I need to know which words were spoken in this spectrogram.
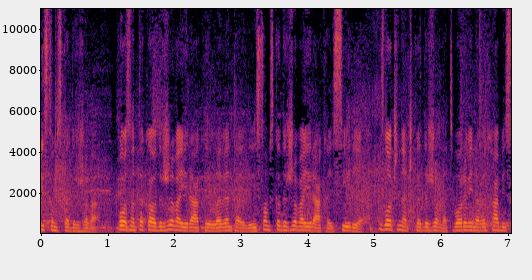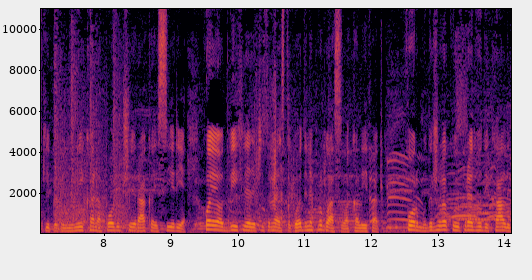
Islamska država. Poznata kao država Iraka i Leventa ili Islamska država Iraka i Sirije. Zločinačka državna tvorevina vehabijskih pobunjenika na području Iraka i Sirije, koja je od 2014. godine proglasila kalifat. Formu države koju predvodi kalif,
